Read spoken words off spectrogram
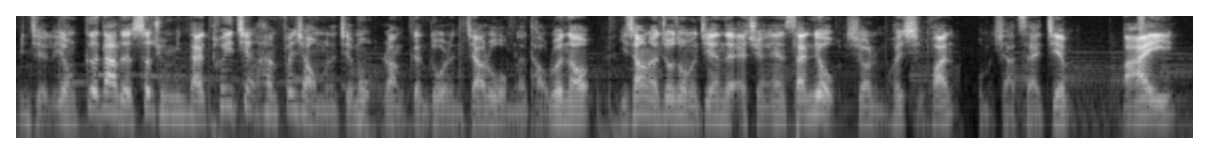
并且利用各大的社群平台推荐和分享我们的节目，让更多人加入我们的讨论哦。以上呢就是我们今天的 H N S 三六希望你们会喜欢。我们下次再见，拜。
